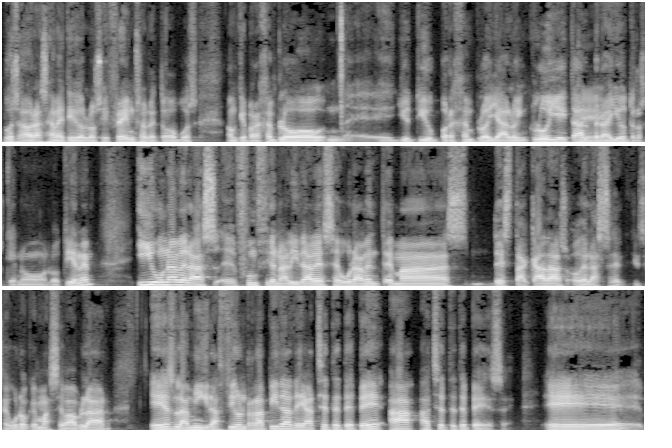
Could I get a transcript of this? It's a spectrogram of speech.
pues ahora se ha metido los iframes, sobre todo, pues, aunque por ejemplo eh, YouTube, por ejemplo, ya lo incluye y tal, pero hay otros que no lo tienen. Y una de las eh, funcionalidades seguramente más destacadas, o de las que seguro que más se va a hablar, es la migración rápida de HTTP a HTTPS. Eh,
